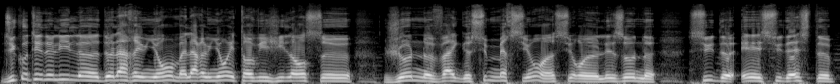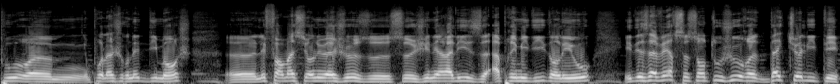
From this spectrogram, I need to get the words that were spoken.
Du côté de l'île de la Réunion, mais la Réunion est en vigilance euh, jaune vague submersion hein, sur les zones sud et sud-est pour la journée de dimanche. Les formations nuageuses se généralisent après-midi dans les hauts et des averses sont toujours d'actualité.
